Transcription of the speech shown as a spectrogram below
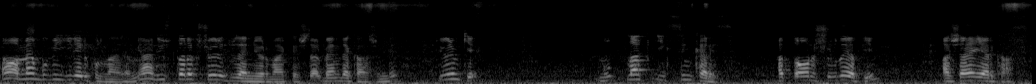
Tamam ben bu bilgileri kullanacağım. Yani üst tarafı şöyle düzenliyorum arkadaşlar. Bende kal şimdi. Diyorum ki mutlak x'in karesi. Hatta onu şurada yapayım. Aşağıya yer kalsın.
